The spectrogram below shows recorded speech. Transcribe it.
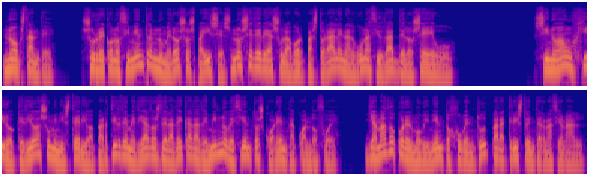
No obstante, su reconocimiento en numerosos países no se debe a su labor pastoral en alguna ciudad de los EU, sino a un giro que dio a su ministerio a partir de mediados de la década de 1940 cuando fue llamado por el Movimiento Juventud para Cristo Internacional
